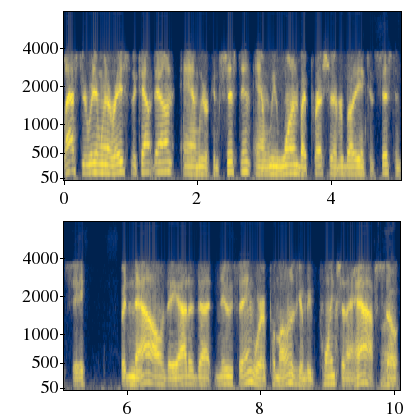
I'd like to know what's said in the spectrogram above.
last year, we didn't win a race at the countdown, and we were consistent, and we won by pressure everybody and consistency. But now they added that new thing where Pomona is going to be points and a half. Right. So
